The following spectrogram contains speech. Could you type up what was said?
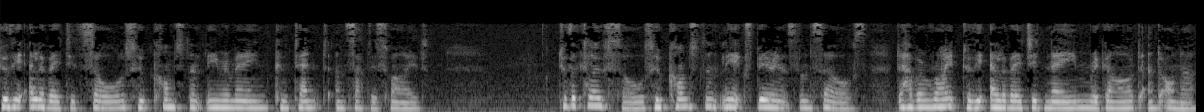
To the elevated souls who constantly remain content and satisfied to the close souls who constantly experience themselves to have a right to the elevated name, regard and honour.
